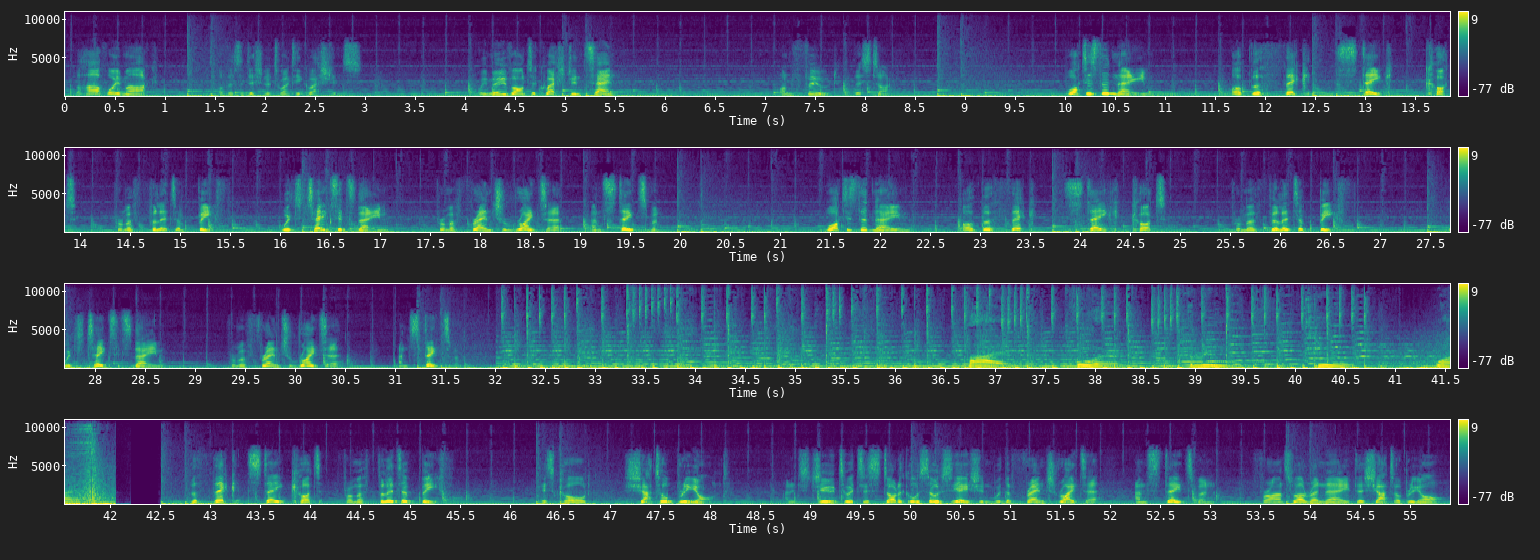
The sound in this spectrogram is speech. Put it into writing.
The halfway mark of this edition of 20 questions. We move on to question 10. On food this time. What is the name of the thick steak cut from a fillet of beef, which takes its name from a French writer and statesman. What is the name of the thick steak cut from a fillet of beef, which takes its name from a French writer and statesman? Five, four, three, two, one. The thick steak cut from a fillet of beef is called Chateaubriand, and it's due to its historical association with the French writer and statesman Francois René de Chateaubriand.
